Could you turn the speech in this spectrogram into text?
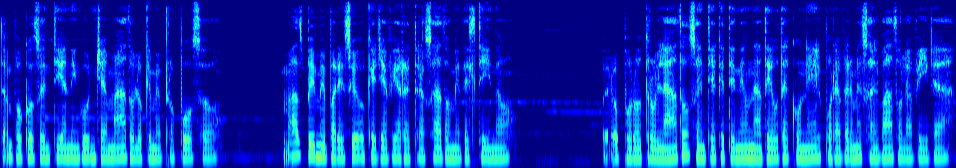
Tampoco sentía ningún llamado lo que me propuso. Más bien me pareció que ya había retrasado mi destino. Pero por otro lado sentía que tenía una deuda con él por haberme salvado la vida.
